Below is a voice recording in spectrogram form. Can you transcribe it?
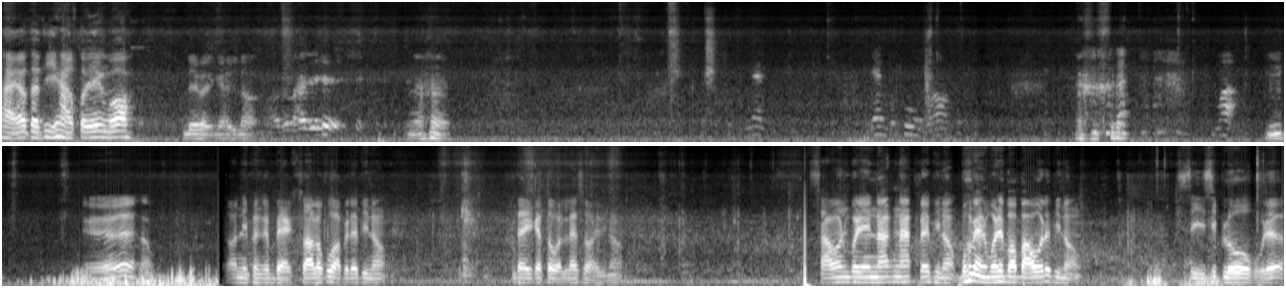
ถ่ายเอาแต่ทีหักตัวเองบ่เดี๋ยวเป็นไงพี่น้องย่างกับพุ่งออกว่าเออครับตอนนี้เพิ่งกับแบกซอสแล้วพวกไปได้อพี่น้องได้กระโดดและซอยพี่น้องเสามันบรินักนักๆเลยพี่น้องบ่แม่นบริเบาๆเลยพี่น้องสี่สิบโลผู้เด้อ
